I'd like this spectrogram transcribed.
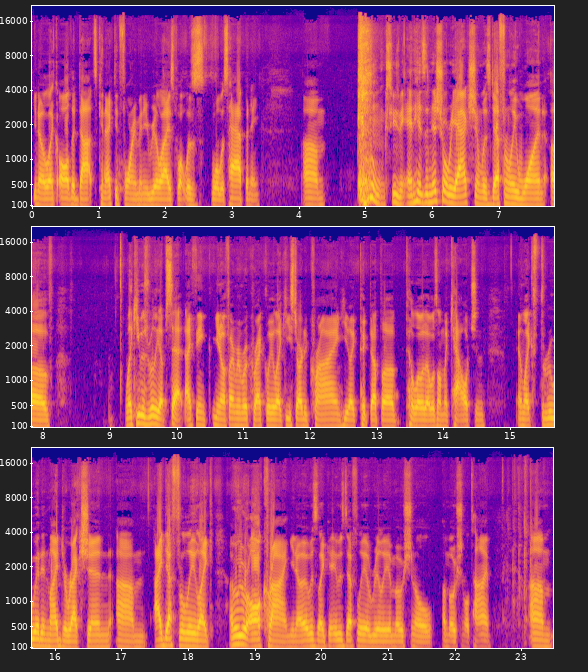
you know like all the dots connected for him, and he realized what was what was happening. Um, excuse me. And his initial reaction was definitely one of like he was really upset. I think you know if I remember correctly, like he started crying. He like picked up a pillow that was on the couch and and like threw it in my direction. Um, I definitely like, I mean, we were all crying, you know, it was like, it was definitely a really emotional, emotional time. Um,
